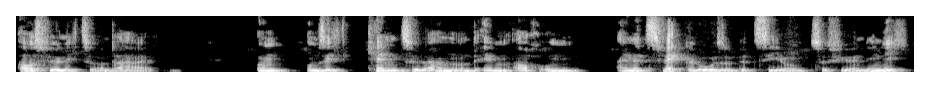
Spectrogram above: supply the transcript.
ausführlich zu unterhalten, um, um sich kennenzulernen und eben auch um eine zwecklose Beziehung zu führen, die nicht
